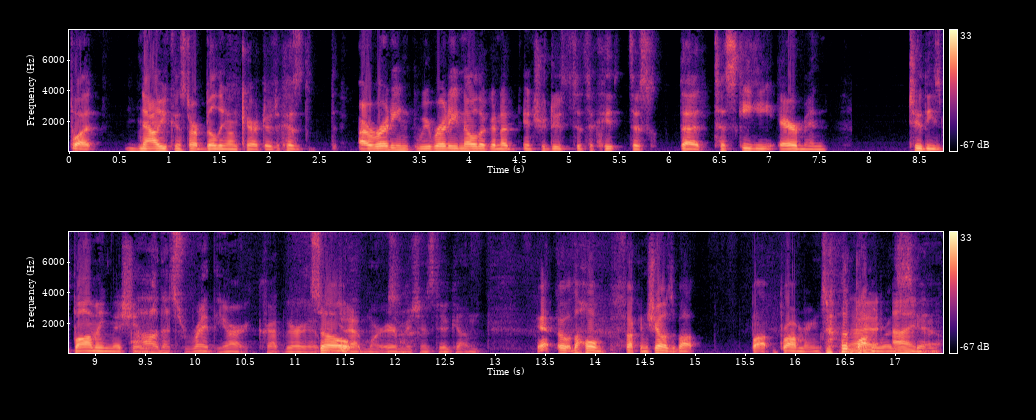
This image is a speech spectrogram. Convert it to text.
but now you can start building on characters because I already we already know they're going to introduce to the the Tuskegee Airmen to these bombing missions. Oh, that's right. They are. Crap, we are. So- we do have more air missions to come. Yeah, oh, the whole fucking show is about bo- bombing bombing runs. I, I yeah. know.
